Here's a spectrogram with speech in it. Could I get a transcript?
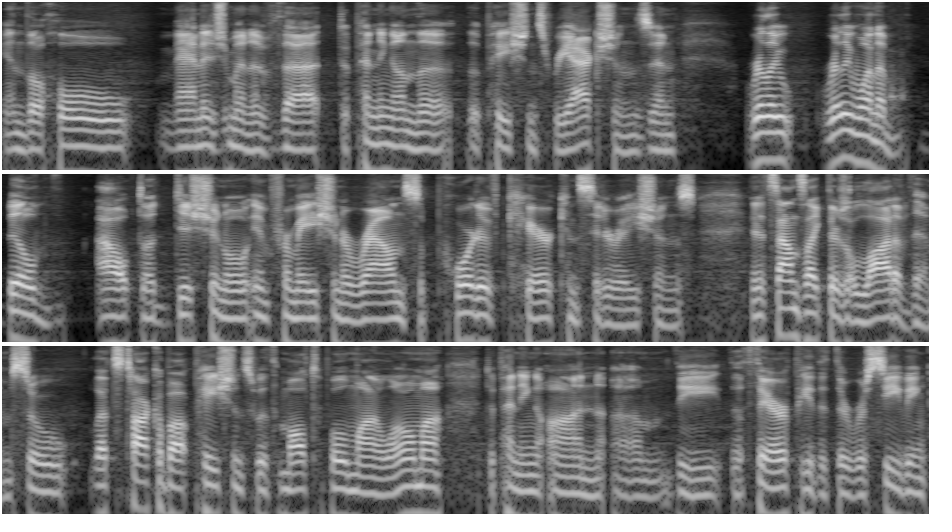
and the whole management of that, depending on the the patient's reactions, and really, really want to build out additional information around supportive care considerations. And it sounds like there's a lot of them. So let's talk about patients with multiple myeloma, depending on um, the, the therapy that they're receiving.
